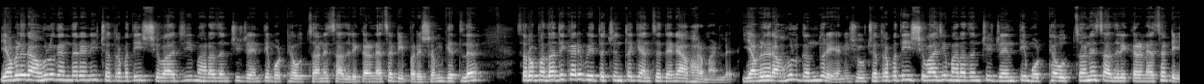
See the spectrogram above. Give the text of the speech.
यावेळी राहुल गंधारे यांनी छत्रपती शिवाजी महाराजांची जयंती मोठ्या उत्साहाने साजरी करण्यासाठी परिश्रम घेतलं. सर्व पदाधिकारी व हितचिंतक यांचे त्यांनी आभार मानले. यावेळी राहुल गंधुरे यांनी शिवछत्रपती शिवाजी महाराजांची जयंती मोठ्या उत्साहाने साजरी करण्यासाठी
